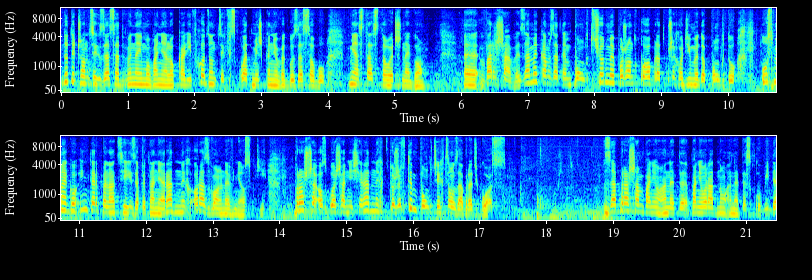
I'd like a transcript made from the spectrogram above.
dotyczących zasad wynajmowania lokali wchodzących w skład mieszkaniowego zasobu miasta stołecznego e, Warszawy. Zamykam zatem punkt siódmy porządku obrad. Przechodzimy do punktu ósmego. Interpelacje i zapytania radnych oraz wolne wnioski. Proszę o zgłaszanie się radnych, którzy w tym punkcie chcą zabrać głos. Zapraszam panią, Anetę, panią radną Anetę Skubidę.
